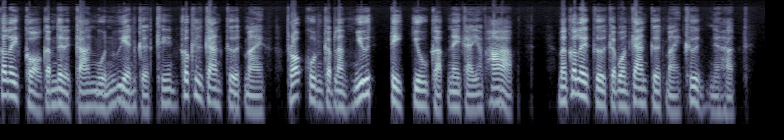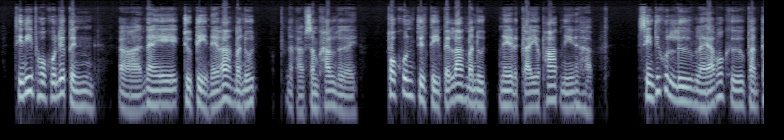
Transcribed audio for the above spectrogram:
ก็เลยก่อกำเนิดการหมุนเวียนเกิดขึ้นก็คือการเกิดใหม่ เพราะคุณกำลังยึดติดอยู่กับในกายภาพ มันก็เลยเกิดกระบวนการเกิดใหม่ขึ้นนะครับ ทีนี้พอคุณได้เป็นในจุติในร่างมนุษย์นะครับสำคัญเลยพอคุณจุติเป็นร่างมนุษย์ในกายภาพนี้นะครับ สิ่งที่คุณลืมแล้วก็คือพันธ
